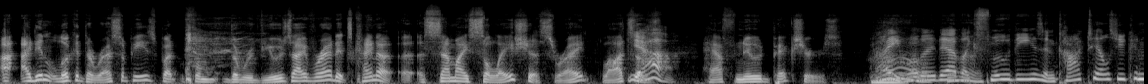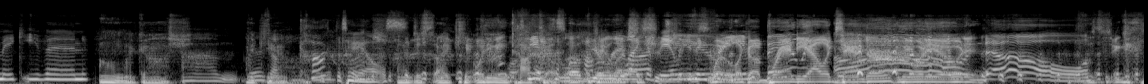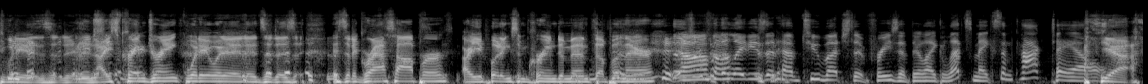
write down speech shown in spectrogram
I, I didn't look at the recipes, but from the reviews I've read, it's kind of semi salacious, right? Lots Yeah. of half nude pictures. Right. well, they, they have like smoothies and cocktails you can make even. Oh my gosh. Um, there's a can't. whole Cocktails. I just I can't. What do you mean cocktails? love Okay, your like, like a Bailey's and what, cream. like a brandy Alexander? I mean, what do you? What do you No. what do you, is it an ice cream drink? What do you, what is it? Is it, is it a grasshopper? Are you putting some cream de menthe up in there? Those are for the ladies that have too much that freeze it. They're like, let's make some cocktails. Yeah.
